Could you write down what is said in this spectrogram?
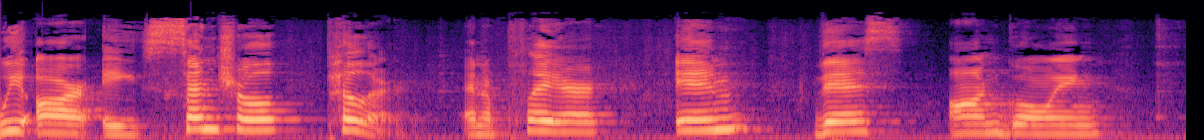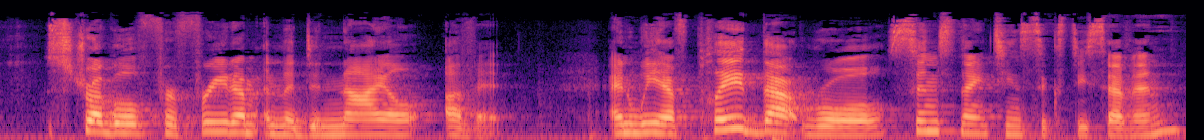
we are a central pillar and a player in this ongoing struggle for freedom and the denial of it. And we have played that role since 1967.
